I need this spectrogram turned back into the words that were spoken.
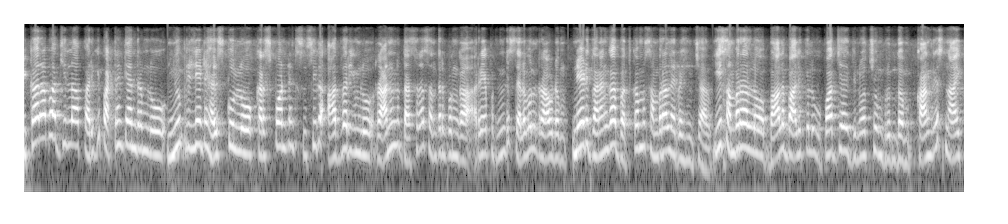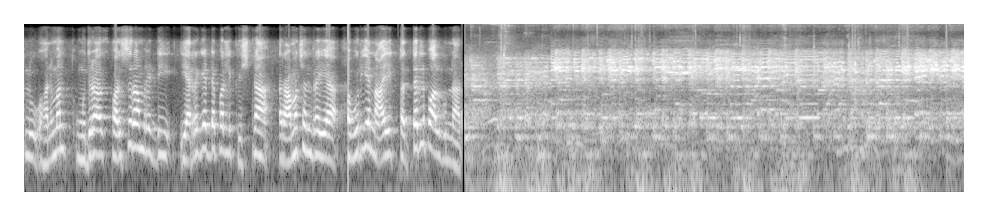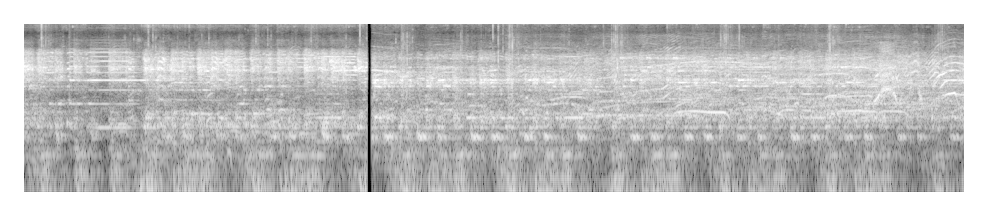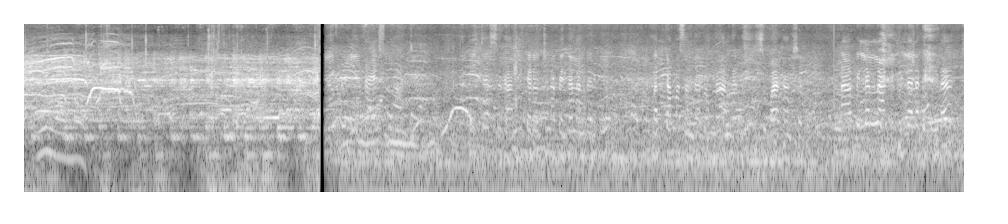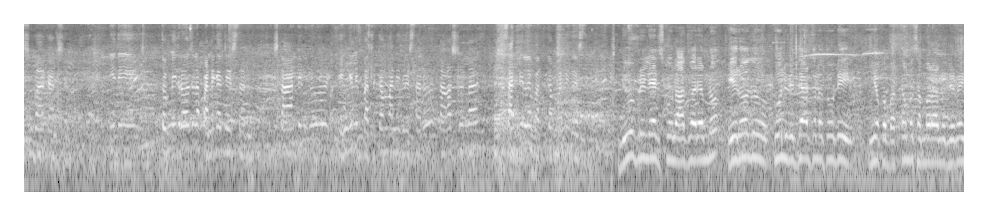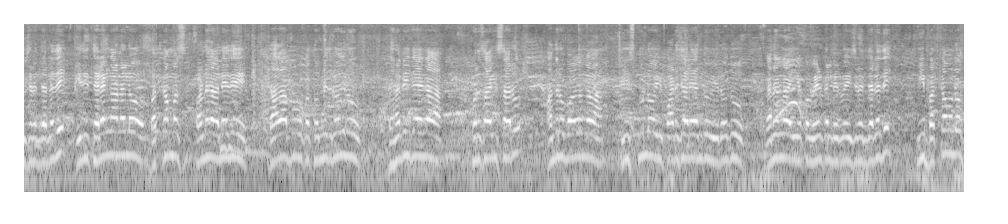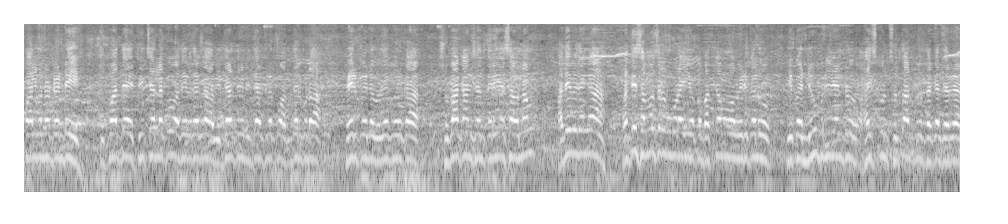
వికారాబాద్ జిల్లా పరిగి పట్టణ కేంద్రంలో న్యూ బ్రిలియంట్ హై స్కూల్లో కరస్పాండెంట్ సుశీల ఆధ్వర్యంలో రానున్న దసరా సందర్భంగా రేపటి నుండి సెలవులు రావడం నేడు ఘనంగా బతుకమ్మ సంబరాలు నిర్వహించారు. ఈ సంబరాల్లో బాల బాలికలు ఉపాధ్యాయ దినోత్సవం బృందం కాంగ్రెస్ నాయకులు హనుమంత్ ముదిరాజ్ పరశురాం రెడ్డి ఎర్రగెడ్డపల్లి కృష్ణ రామచంద్రయ్య సౌర్య నాయక్ తదితరులు పాల్గొన్నారు. పెద్దలందరికీ బతుకమ్మ సందర్భంగా అందరికీ శుభాకాంక్షలు. నా పిల్లల లాంటి పిల్లలకు కూడా శుభాకాంక్షలు. ఇది తొమ్మిది రోజుల పండుగ చేస్తారు. స్టార్టింగ్ ఎంగిలి బతుకమ్మని చేస్తారు. లాస్ట్లో సద్దుల బతుకమ్మని చేస్తారు. న్యూ బ్రిలియంట్ స్కూల్ ఆధ్వర్యంలో ఈ రోజు స్కూల్ విద్యార్థులతోటి ఈ యొక్క బతుకమ్మ సంబరాలు నిర్వహించడం జరిగింది. ఇది తెలంగాణలో బతుకమ్మ పండుగ అనేది దాదాపు ఒక తొమ్మిది రోజులు ఘన విజయంగా కొనసాగిస్తారు. అందులో భాగంగా ఈ స్కూల్లో ఈ పాఠశాల యందు ఈరోజు ఘనంగా ఈ యొక్క వేడుకలు నిర్వహించడం జరిగింది. ఈ బతుకమ్మలో పాల్గొన్నటువంటి ఉపాధ్యాయ టీచర్లకు అదేవిధంగా విద్యార్థిని విద్యార్థులకు అందరూ కూడా పేరు పేరున ఉదయపూర్వక శుభాకాంక్షలు తెలియజేస్తా ఉన్నాం. అదేవిధంగా ప్రతి సంవత్సరం కూడా ఈ యొక్క బతుకమ్మ వేడుకలు ఈ యొక్క New Brilliant High School Sultanpur దగ్గర జరగ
